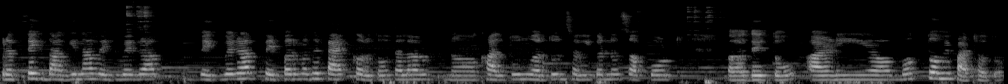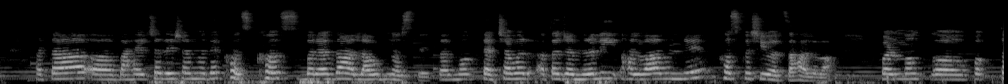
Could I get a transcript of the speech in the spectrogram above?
प्रत्येक दागिना वेगवेगळा वेगवेगळ्या पेपरमध्ये पॅक करतो. त्याला खालतून वरतून सगळीकडनं सपोर्ट देतो आणि मग तो आम्ही पाठवतो. आता बाहेरच्या देशांमध्ये खसखस बऱ्याचदा अलाउड नसते. तर मग त्याच्यावर आता जनरली हलवा म्हणजे खसखशीवरचा हलवा. पण मग फक्त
